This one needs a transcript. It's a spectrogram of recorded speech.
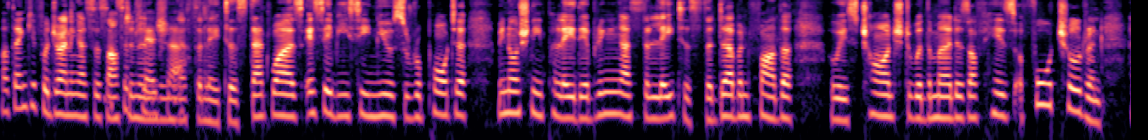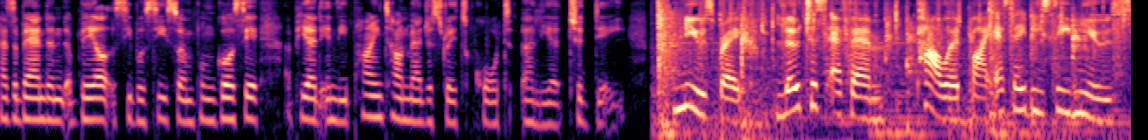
Well, thank you for joining us this a afternoon, bringing pleasure. us the latest. That was SABC News reporter Minoshini Pillay. They're bringing us the latest. The Durban father, who is charged with the murders of his four children, has abandoned bail. Sibusiso Mpungose appeared in the Pinetown Magistrates Court earlier today. Newsbreak, Lotus FM, powered by SABC News.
